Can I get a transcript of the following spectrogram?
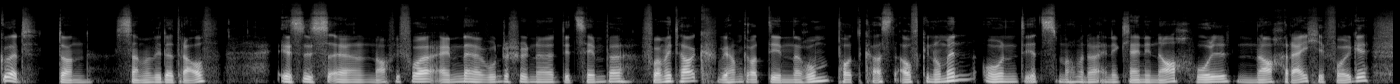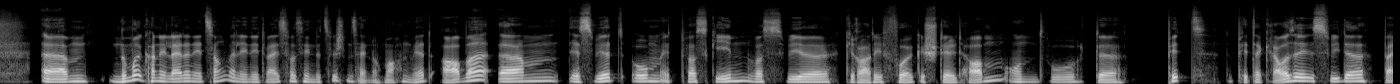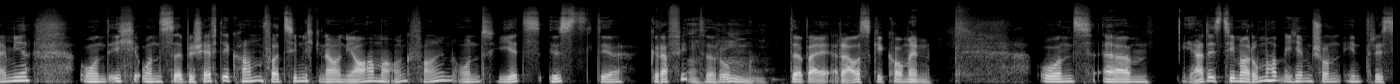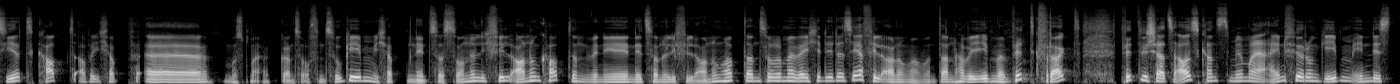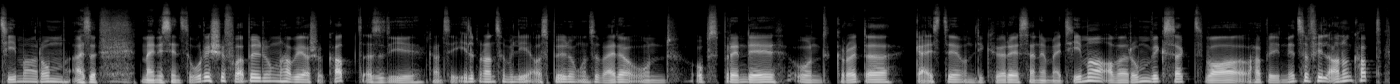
Gut, dann sind wir wieder drauf. Es ist äh, nach wie vor ein äh, wunderschöner Dezember-Vormittag. Wir haben gerade den Rum-Podcast aufgenommen und jetzt machen wir da eine kleine Nachhol-Nachreiche-Folge. Ähm, Nummer kann ich leider nicht sagen, weil ich nicht weiß, was ich in der Zwischenzeit noch machen werde. Aber ähm, es wird um etwas gehen, was wir gerade vorgestellt haben und wo der Pitt, Peter Krause ist wieder bei mir und ich uns äh, beschäftigt haben. Vor ziemlich genau einem Jahr haben wir angefangen und jetzt ist der Graphit-Rum mhm. dabei rausgekommen. Und ähm, ja, das Thema Rum hat mich eben schon interessiert gehabt, aber ich habe, äh, muss man ganz offen zugeben, ich habe nicht so sonderlich viel Ahnung gehabt und wenn ich nicht sonderlich viel Ahnung habe, dann suche ich mir welche, die da sehr viel Ahnung haben. Und dann habe ich eben einen Pitt gefragt, Pitt, wie schaut's aus? Kannst du mir mal eine Einführung geben in das Thema Rum? Also meine sensorische Vorbildung habe ich ja schon gehabt, also die ganze Edelbrandsommelier-Ausbildung und so weiter und Obstbrände und Kräuter Geiste und Liköre sind ja mein Thema, aber rum, wie gesagt, habe ich nicht so viel Ahnung gehabt.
